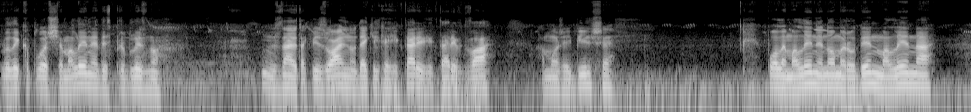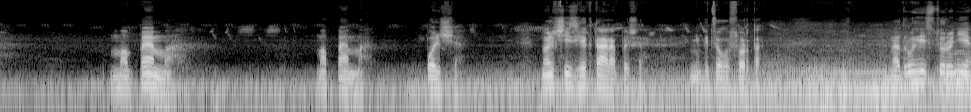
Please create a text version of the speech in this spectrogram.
Велика площа малини, десь приблизно, ну, не знаю так візуально, декілька гектарів, гектарів 2, а може й більше. Поле малини номер 1 малина Мапема. Мапема. Польща. 0,6 гектара пише, ніби цього сорта. На другій стороні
